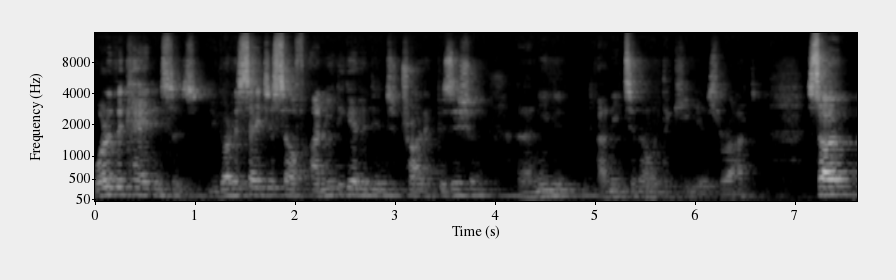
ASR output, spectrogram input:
what are the cadences? You've got to say to yourself, I need to get it into triadic position and I need, to, I need to know what the key is, right? So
